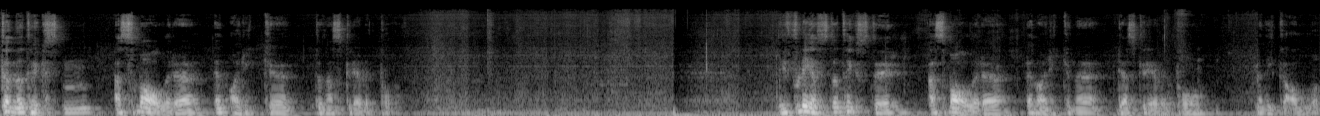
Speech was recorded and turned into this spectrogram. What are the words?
Denne teksten er smalere enn arket den er skrevet på. De fleste tekster er smalere enn arkene de er skrevet på, men ikke alle.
